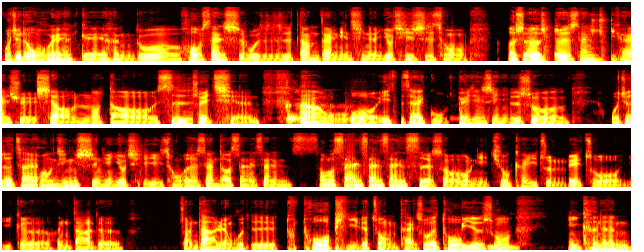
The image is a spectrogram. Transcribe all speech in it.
我觉得我会给很多后三十或者是当代年轻人，尤其是从二十二、二十三岁离开学校，然后到四十岁前，那我一直在鼓吹一件事情，就是说，我觉得在黄金十年，尤其从二十三到三十三，差不多三三三四的时候，你就可以准备做一个很大的转大人或者是脱皮的状态。所谓脱皮，就是说，你可能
